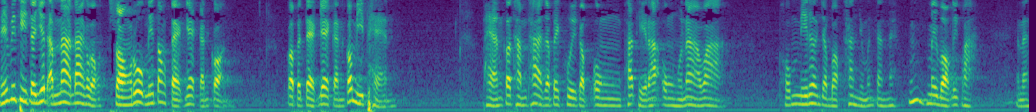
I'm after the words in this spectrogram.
นี่วิธีจะยึดอำนาจได้ก็บอกสองรูปนี้ต้องแตกแยกกันก่อน ก็ไปแตกแยกกันก็มีแผน แผนก็ทำท่าจะไปคุยกับองค์พระเถระองค์หัวหน้าว่า ผมมีเรื่องจะบอกท่านอยู่เหมือนกันนะไม่บอกดีกว่านะ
